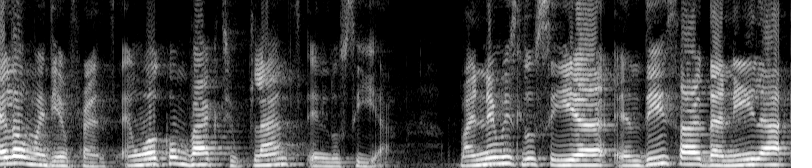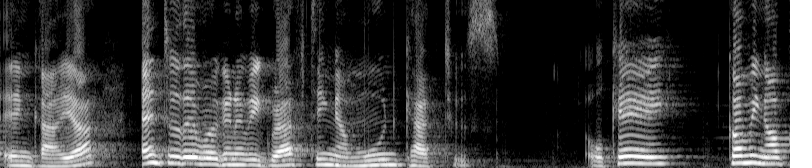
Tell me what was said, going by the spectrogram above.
Hello my dear friends and welcome back to Plants in Lucia. My name is Lucia and these are Danila and Gaia and today we're going to be grafting a moon cactus. Okay, coming up!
